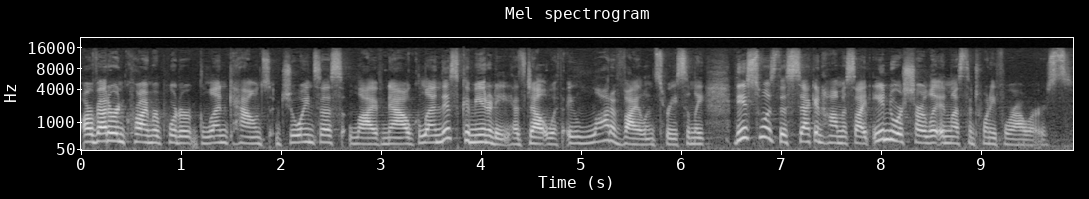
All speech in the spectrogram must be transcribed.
Our veteran crime reporter Glenn Counts joins us live now. Glenn, this community has dealt with a lot of violence recently. This was the second homicide in North Charlotte in less than 24 hours.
